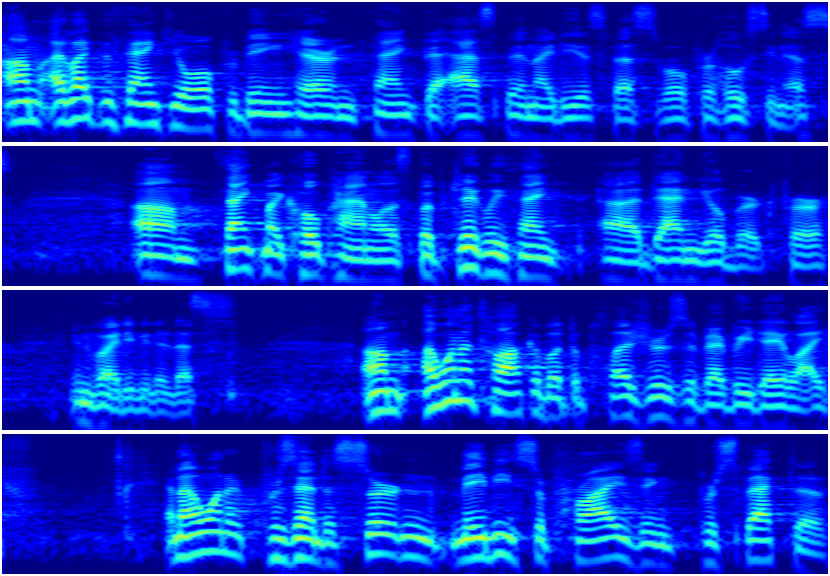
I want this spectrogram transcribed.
Um, I'd like to thank you all for being here and thank the Aspen Ideas Festival for hosting us. Um, thank my co-panelists, but particularly thank uh, Dan Gilbert for inviting me to this. Um, I want to talk about the pleasures of everyday life. And I want to present a certain, maybe surprising perspective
